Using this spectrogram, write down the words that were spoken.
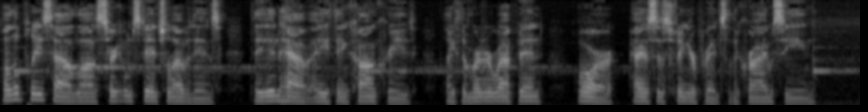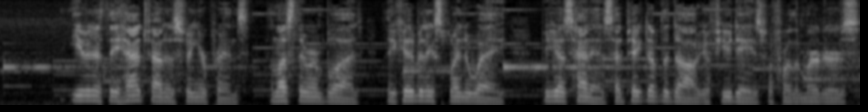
While the police had a lot of circumstantial evidence, they didn't have anything concrete, like the murder weapon or Hennis's fingerprints at the crime scene. Even if they had found his fingerprints, unless they were in blood, they could have been explained away because Hennis had picked up the dog a few days before the murders.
